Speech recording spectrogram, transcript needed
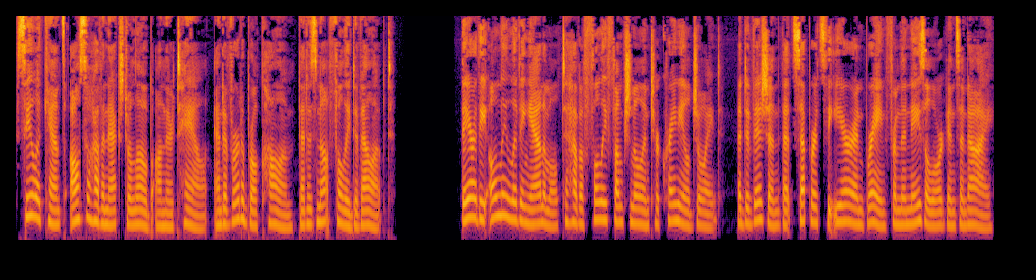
Coelacanths also have an extra lobe on their tail and a vertebral column that is not fully developed. They are the only living animal to have a fully functional intracranial joint, a division that separates the ear and brain from the nasal organs and eye,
